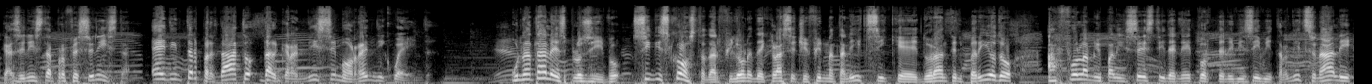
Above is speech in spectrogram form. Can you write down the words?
casinista professionista ed interpretato dal grandissimo Randy Quaid. Un Natale esplosivo si discosta dal filone dei classici film natalizi che durante il periodo affollano i palinsesti dei network televisivi tradizionali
